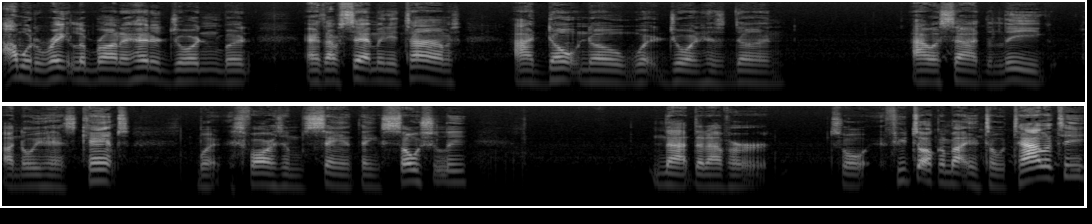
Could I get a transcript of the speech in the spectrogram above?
I would rate LeBron ahead of Jordan. But as I've said many times, I don't know what Jordan has done outside the league. I know he has camps, but as far as him saying things socially, not that I've heard. So if you're talking about in totality,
